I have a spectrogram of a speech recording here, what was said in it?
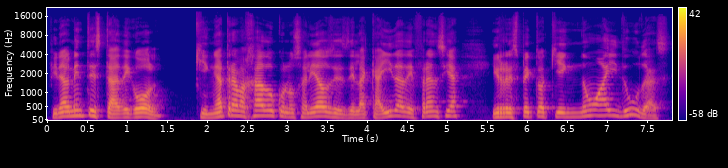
Finalmente está De Gaulle, quien ha trabajado con los aliados desde la caída de Francia y respecto a quien no hay dudas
